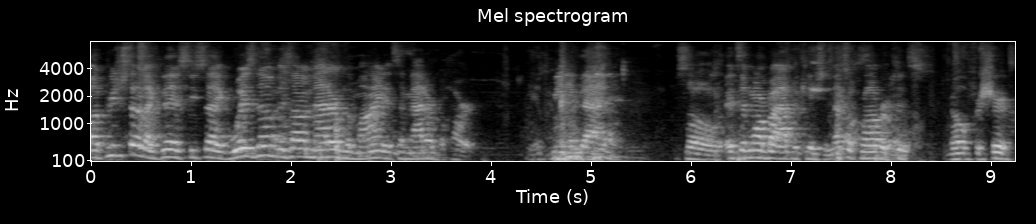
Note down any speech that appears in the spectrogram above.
a preacher said it like this. He's like, wisdom is not a matter of the mind; it's a matter of the heart. Meaning that, so it's a more about application. That's what Proverbs is. No, for sure.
